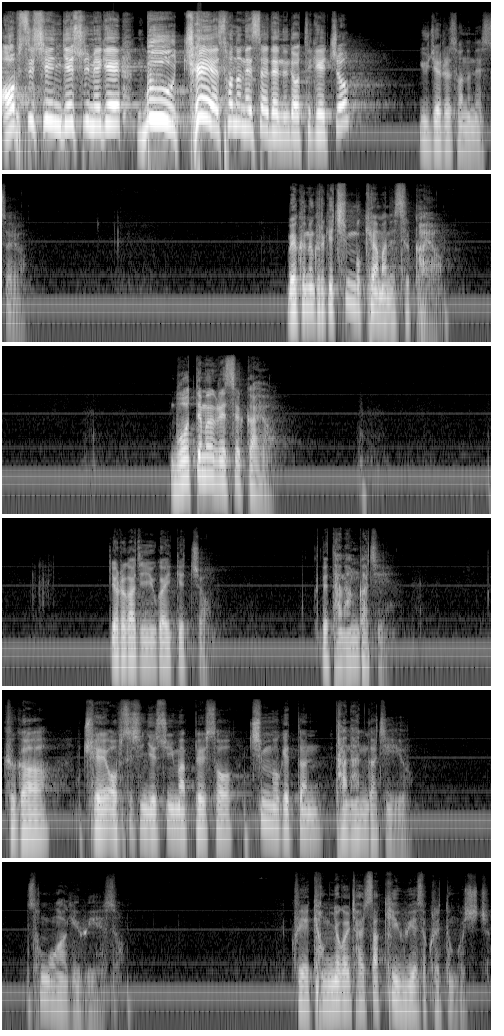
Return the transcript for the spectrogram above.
없으신 예수님에게 무죄 선언했어야 됐는데 어떻게 했죠? 유죄를 선언했어요. 왜 그는 그렇게 침묵해야만 했을까요? 무엇 때문에 그랬을까요? 여러 가지 이유가 있겠죠. 근데 단 한 가지. 그가 죄 없으신 예수님 앞에서 침묵했던 단 한 가지 이유. 성공하기 위해서. 그의 경력을 잘 쌓기 위해서 그랬던 것이죠.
